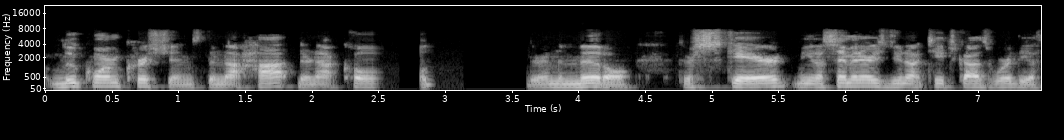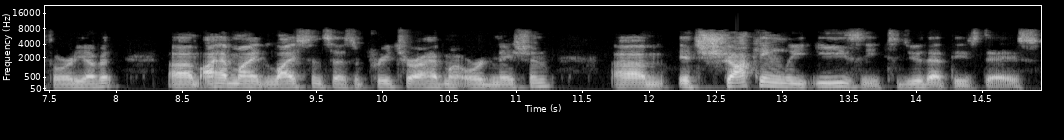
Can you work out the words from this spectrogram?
lukewarm Christians. They're not hot, they're not cold, they're in the middle. They're scared. You know, seminaries do not teach God's word, the authority of it. Um, I have my license as a preacher, I have my ordination. Um, it's shockingly easy to do that these days.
